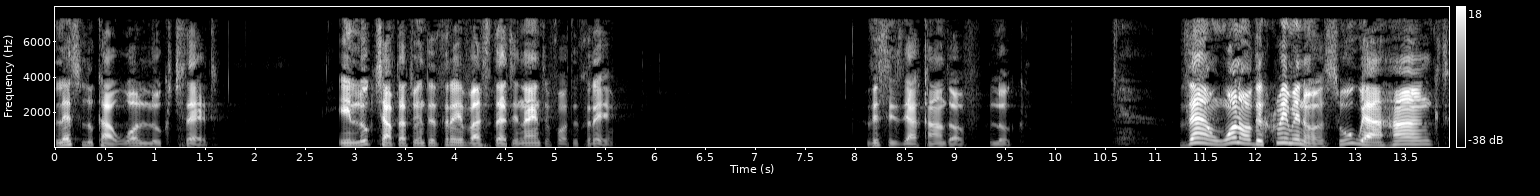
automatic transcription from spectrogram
Let's look at what Luke said. In Luke chapter 23, verse 39 to 43, this is the account of Luke. Then one of the criminals who were hanged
